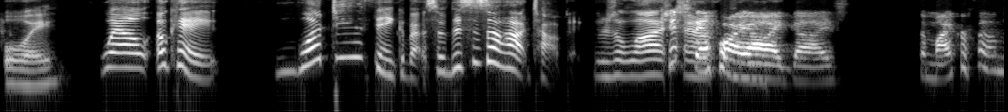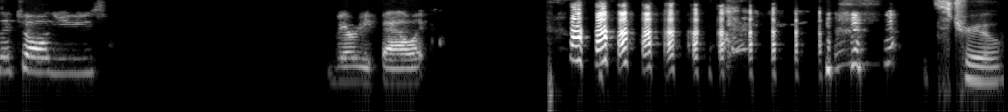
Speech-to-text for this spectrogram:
Boy. well, okay. What do you think about? So this is a hot topic. There's a lot. Just out. FYI, guys, the microphone that y'all use, very phallic. It's true.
